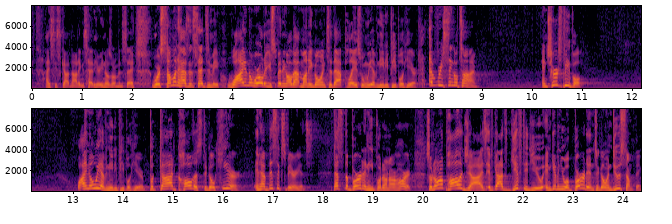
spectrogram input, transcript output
I see Scott nodding his head here, he knows what I'm to say, where someone hasn't said to me, Why in the world are you spending all that money going to that place when we have needy people here? Every single time. And church people, well, I know we have needy people here, but God called us to go here and have this experience. That's the burden He put on our heart. So don't apologize if God's gifted you and given you a burden to go and do something.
